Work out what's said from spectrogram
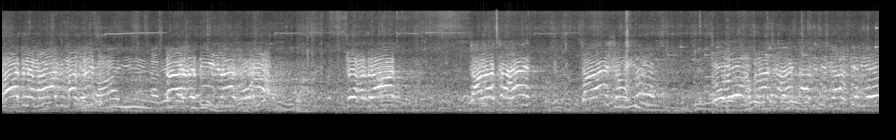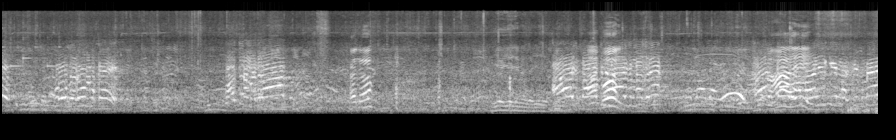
बाद नमाज़ मगरिब ताजती इजलास होगा जो हजरात जाना चाहें जाए शौक से जो लोग रुकना चाहें ताजती इजलास के लिए वो ज़रूर रुके मोहतरम हजरात हेलो ये ये जना ये आज हाँ, बोल। कहाँ है। खानसानी की मस्जिद में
